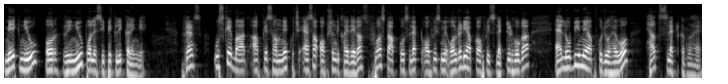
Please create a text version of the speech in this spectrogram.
मेक न्यू और रिन्यू पॉलिसी पे क्लिक करेंगे। फ्रेंड्स उसके बाद आपके सामने कुछ ऐसा ऑप्शन दिखाई देगा। फ़र्स्ट आपको सिलेक्ट ऑफ़िस में ऑलरेडी आपका ऑफ़िस सिलेक्टेड होगा। एलओबी में आपको जो है वो हेल्थ सिलेक्ट करना है।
